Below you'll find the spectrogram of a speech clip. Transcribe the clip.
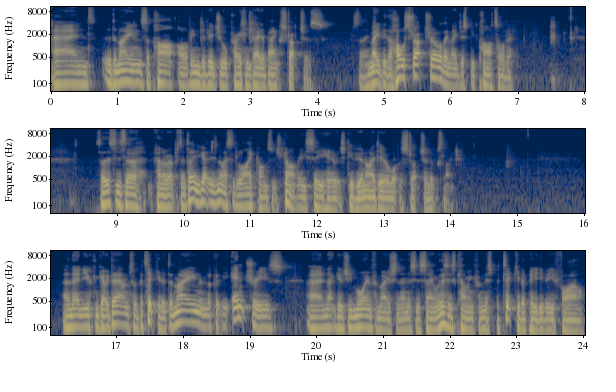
And the domains are part of individual protein data bank structures. So they may be the whole structure or they may just be part of it. So this is a kind of representation. You get these nice little icons which you can't really see here, which give you an idea of what the structure looks like. And then you can go down to a particular domain and look at the entries and that gives you more information. And this is saying, well, this is coming from this particular PDB file.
